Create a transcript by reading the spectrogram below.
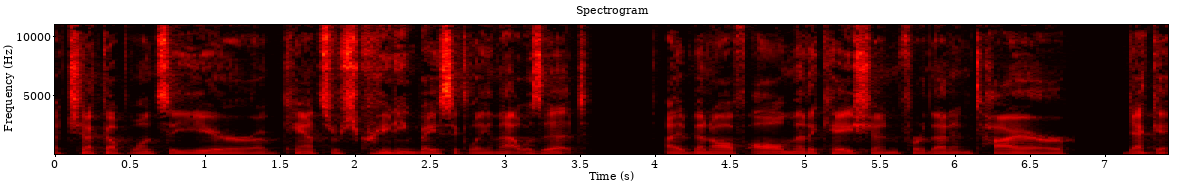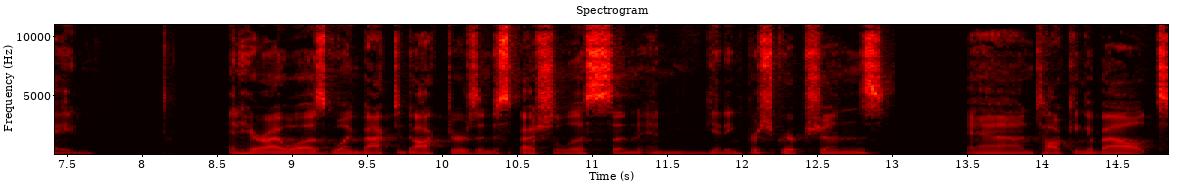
a checkup once a year, a cancer screening basically, and that was it. I had been off all medication for that entire decade. And here I was going back to doctors and to specialists and, and getting prescriptions and talking about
